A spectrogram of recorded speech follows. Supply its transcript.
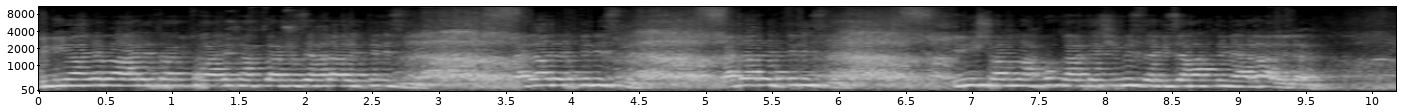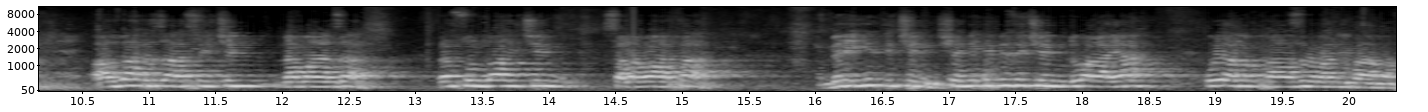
Dünyaya ve ahirete müteahhit haklarınızı helal ettiniz mi? Helal ettiniz mi? Helal ettiniz mi? İnşallah bu kardeşimiz de bize hakkını helal eder. Allah rızası için namaza, Resulullah için salavata, meyyit için, şehidimiz için duaya uyalım hazır olan imama.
